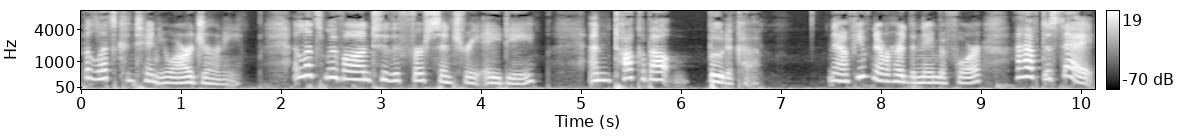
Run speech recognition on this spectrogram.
But let's continue our journey. And let's move on to the first century AD and talk about Boudica. Now, if you've never heard the name before, I have to say,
